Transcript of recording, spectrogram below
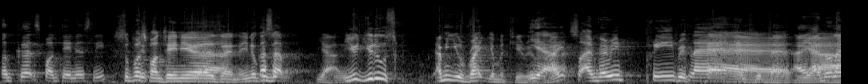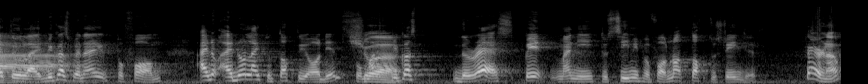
occurred spontaneously. super spontaneous Yeah. and you know because yeah you, you do i mean you write your material Yeah, right so I'm very pre-planned and prepared. Prepared, I, I don't like to like because when I perform, I don't I don't like to talk to the audience so Sure. much because the rest paid money to see me perform, not talk to strangers. Fair enough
